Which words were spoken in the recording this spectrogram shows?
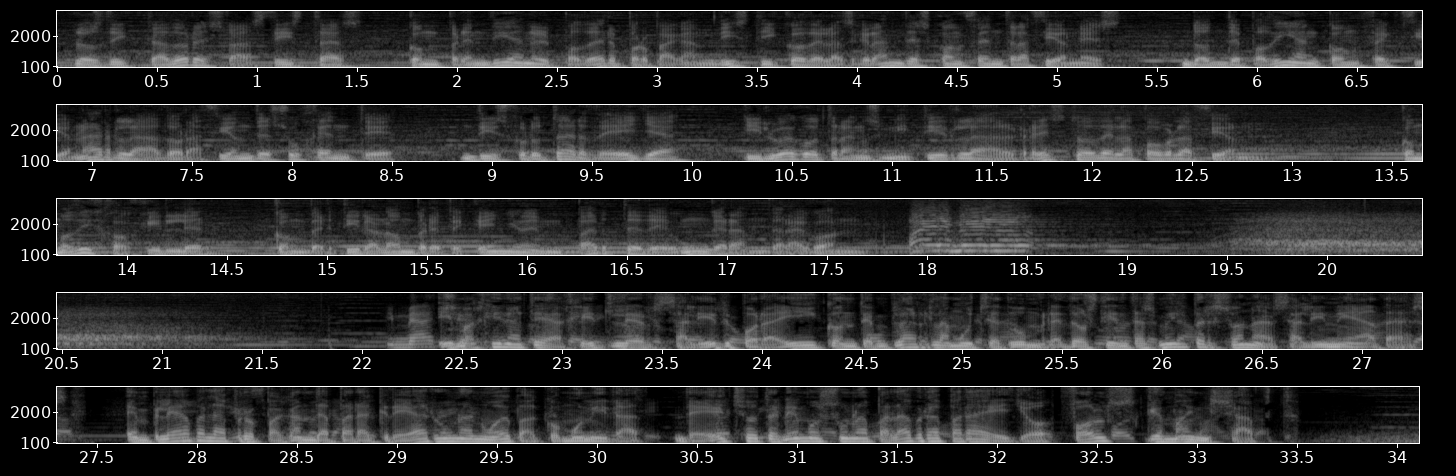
Los dictadores fascistas comprendían el poder propagandístico de las grandes concentraciones, donde podían confeccionar la adoración de su gente, disfrutar de ella y luego transmitirla al resto de la población. Como dijo Hitler, convertir al hombre pequeño en parte de un gran dragón. Imagínate a Hitler salir por ahí y contemplar la muchedumbre, 200.000 personas alineadas. Empleaba la propaganda para crear una nueva comunidad. De hecho, tenemos una palabra para ello, Volksgemeinschaft.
